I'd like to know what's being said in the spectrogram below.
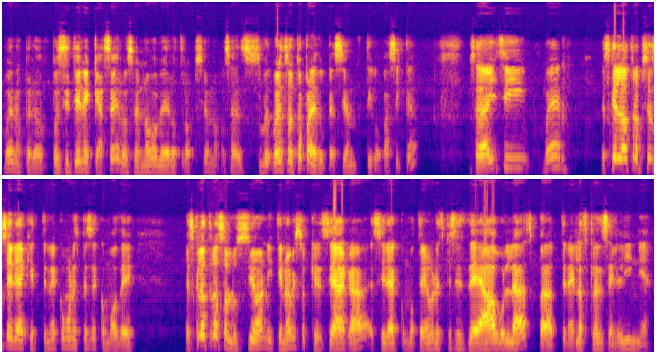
Bueno, pero pues sí tiene que hacer, o sea, no va a haber otra opción, ¿no? O sea, bueno, sobre todo para educación, digo, básica. O sea, ahí sí, bueno, es que la otra opción sería que tener como una especie como de... Es que la otra solución, y que no he visto que se haga, sería como tener una especie de aulas para tener las clases en línea.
